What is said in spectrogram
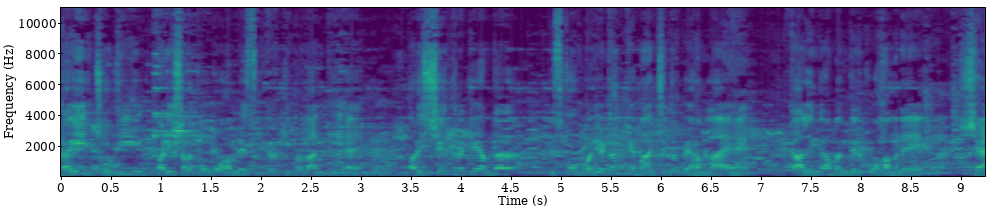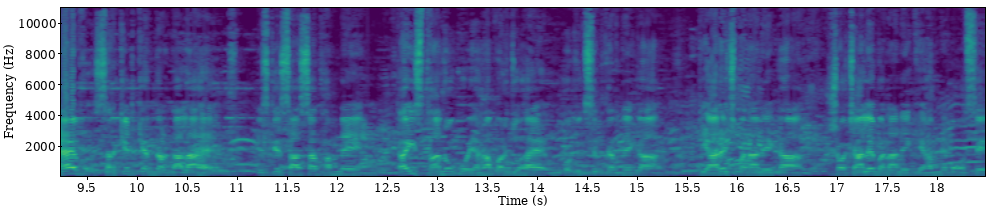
कई छोटी, बड़ी सड़कों को हमने स्वीकृति प्रदान की है, और इस क्षेत्र के अंदर इसको पर्यटन के मानचित्र पे हम लाए हैं। कालिंगा मंदिर को हमने शैव सर्किट के अंदर डाला है। इसके साथ साथ हमने कई स्थानों को यहाँ पर जो है उनको विकसित करने का टी बनाने का, शौचालय बनाने के हमने बहुत से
